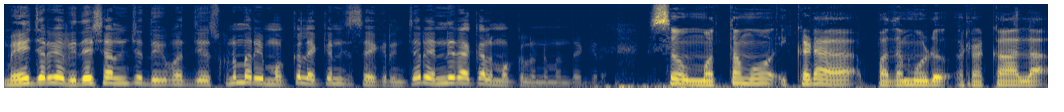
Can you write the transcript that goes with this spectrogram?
మేజర్గా విదేశాల నుంచి దిగుమతి చేసుకున్నాం మరి ఈ మొక్కలు ఎక్కడి నుంచి సేకరించారు? ఎన్ని రకాల మొక్కలు ఉన్నాయి మన దగ్గర? సో మొత్తము ఇక్కడ పదమూడు రకాల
